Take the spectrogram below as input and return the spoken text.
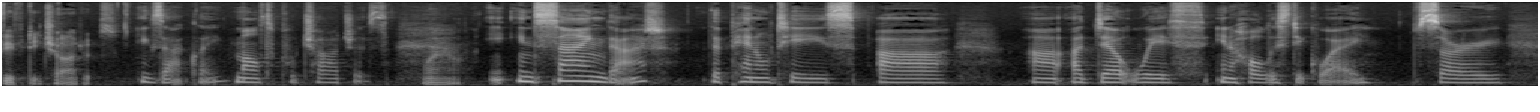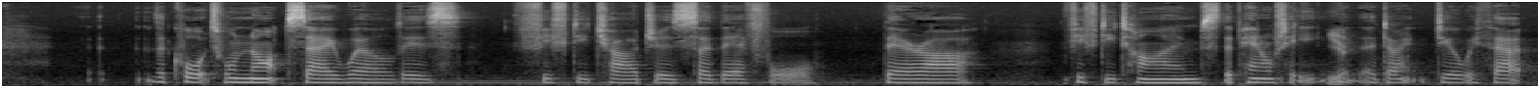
50 charges. Exactly, multiple charges. Wow. In saying that, the penalties are, uh, are dealt with in a holistic way. So the courts will not say, well, there's 50 charges, so therefore there are 50 times the penalty. Yep. They don't deal with that.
